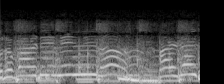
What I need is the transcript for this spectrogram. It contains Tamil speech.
உறவாடி நின்றா அழகு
